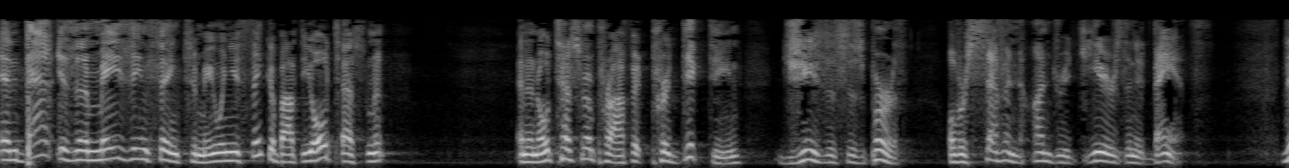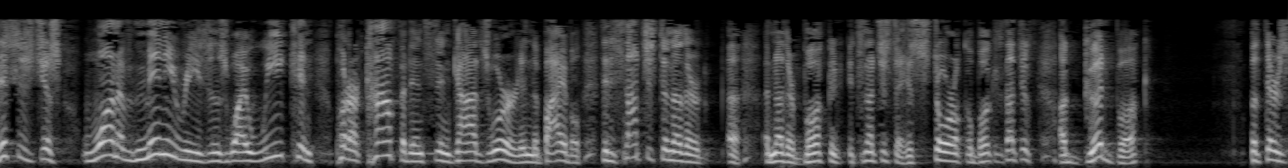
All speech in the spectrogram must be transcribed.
and that is an amazing thing to me when you think about the Old Testament and an Old Testament prophet predicting Jesus' birth over 700 years in advance. This is just one of many reasons why we can put our confidence in God's Word, in the Bible, that it's not just another, uh, another book, it's not just a historical book, it's not just a good book, but there's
